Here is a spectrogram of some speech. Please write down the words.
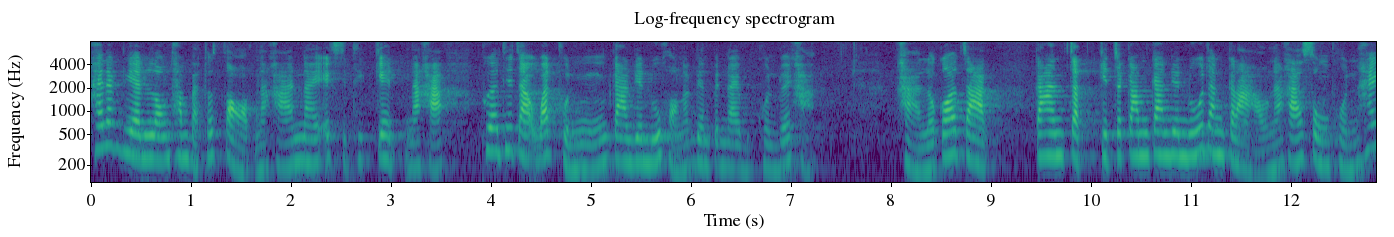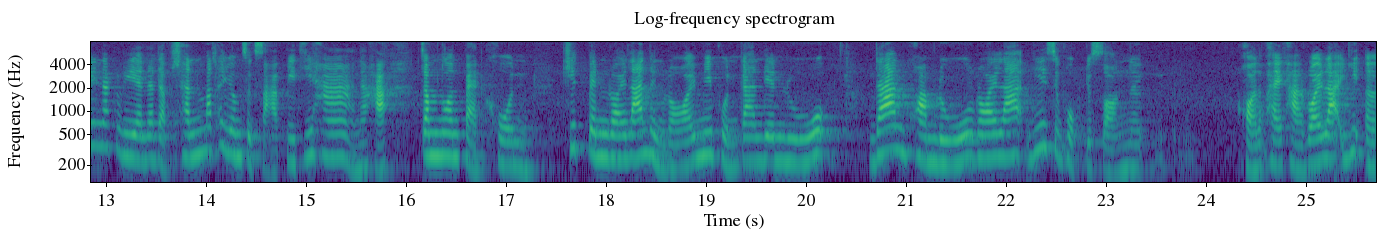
ให้นักเรียนลองทำแบบทดสอบนะคะใน exit ticket นะคะเพื่อที่จะวัดผลการเรียนรู้ของนักเรียนเป็นรายบุคคลด้วยค่ะค่ะ แล้วก็จากการจัดกิจกรรมการเรียนรู้ดังกล่าวนะคะ ส่งผลให้นักเรียนระดับชั้นมัธยมศึกษาปีที่5นะคะจำนวน 8 คน คิดเป็นร้อยละ 100 มีผลการเรียนรู้ ด้านความรู้ร้อยละ 26.21 ขออภัยค่ะร้อยละเอ่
